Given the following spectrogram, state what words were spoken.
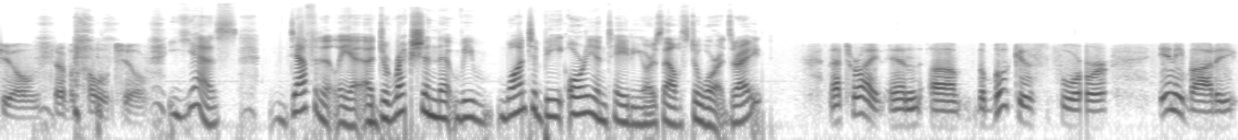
chill instead of a cold chill. yes, definitely a, a, direction that we want to be orientating ourselves towards, right? That's right. And uh, the book is for anybody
